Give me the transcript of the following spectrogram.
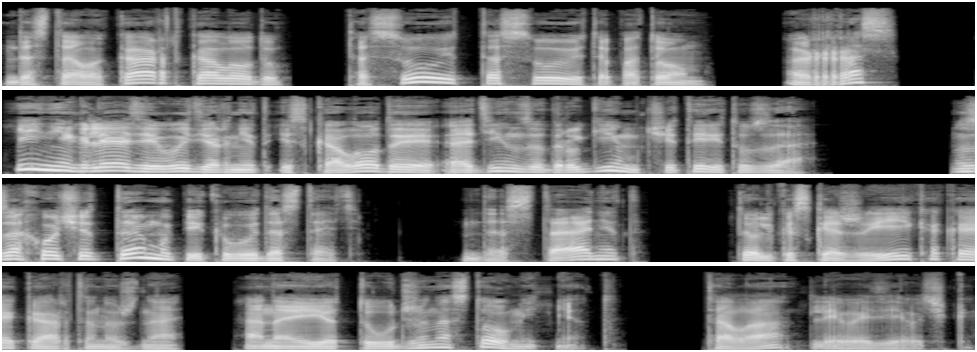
достала карт колоду, тасует, тасует, а потом раз и не глядя выдернет из колоды один за другим четыре туза. Захочет даму пиковую достать? Достанет. Только скажи ей, какая карта нужна. Она ее тут же на стол метнет. Талантливая девочка.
